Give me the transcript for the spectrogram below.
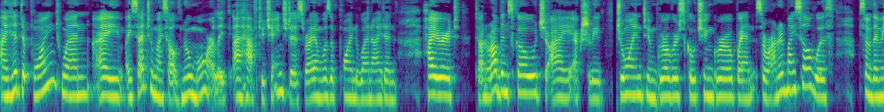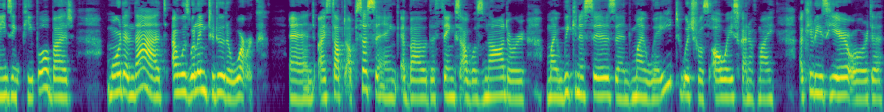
I hit the point when I, I said to myself, no more, like I have to change this, right? And was a point when I then hired Tony Robbins coach. I actually joined Tim Grover's coaching group and surrounded myself with some of the amazing people. But more than that, I was willing to do the work and I stopped obsessing about the things I was not or my weaknesses and my weight, which was always kind of my Achilles heel or the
